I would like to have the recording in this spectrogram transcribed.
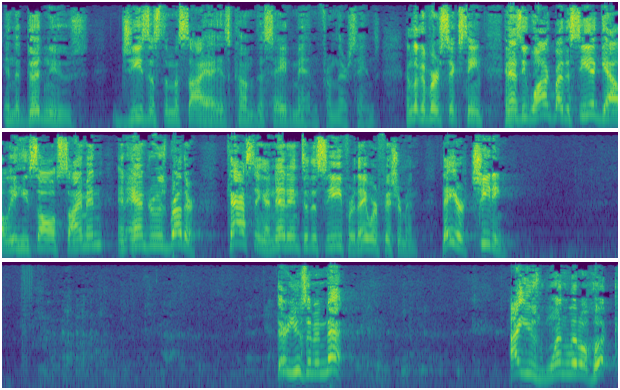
in the good news. Jesus the Messiah is come to save men from their sins. And look at verse 16. And as he walked by the Sea of Galilee, he saw Simon and Andrew his brother casting a net into the sea, for they were fishermen. They are cheating. They're using a net. I use one little hook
